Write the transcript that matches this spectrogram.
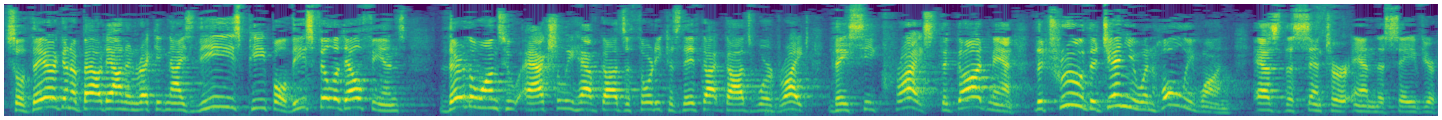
So they are going to bow down and recognize these people, these Philadelphians, they're the ones who actually have God's authority because they've got God's word right. They see Christ, the God man, the true, the genuine, holy one, as the center and the Savior.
